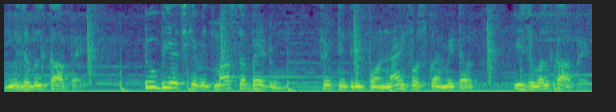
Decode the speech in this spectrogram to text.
usable carpet. 2 BHK with master bedroom 53.94 square meter usable carpet.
